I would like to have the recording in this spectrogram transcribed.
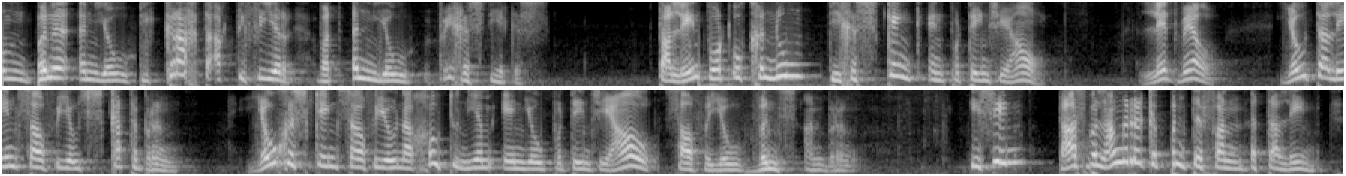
om binne in jou die krag te aktiveer wat in jou weggesteek is. Talent word ook genoem die geskenk en potensiaal. Let wel, jou talent sal vir jou skatte bring. Jou geskenk sal vir jou na goud toe neem en jou potensiaal sal vir jou wins aanbring. U sien, daar's belangrike punte van 'n talent,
